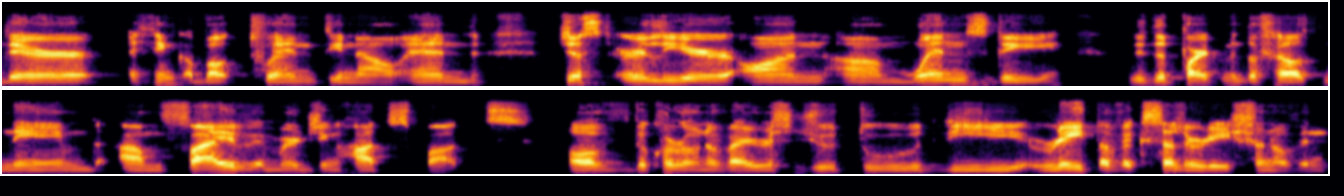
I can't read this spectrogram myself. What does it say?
they're, I think, about 20 now. And just earlier on um, Wednesday, the Department of Health named um, five emerging hotspots of the coronavirus due to the rate of acceleration of in-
